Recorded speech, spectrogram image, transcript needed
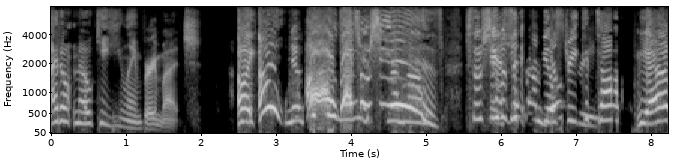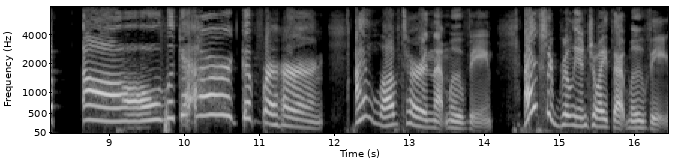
I don't know Kiki Layne very much. Oh, like oh, No, oh, that's who is she um, is. So she yeah, was in Beale Street Street. Talk. Yep. Oh, look at her. Good for her. I loved her in that movie. I actually really enjoyed that movie.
